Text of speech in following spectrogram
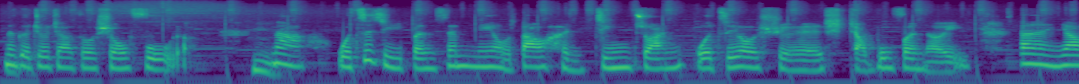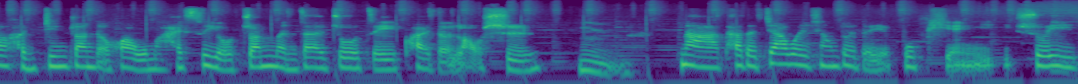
那个就叫做修复了。那我自己本身没有到很精专，我只有学小部分而已。当然要很精专的话，我们还是有专门在做这一块的老师。嗯，那它的价位相对的也不便宜，所以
